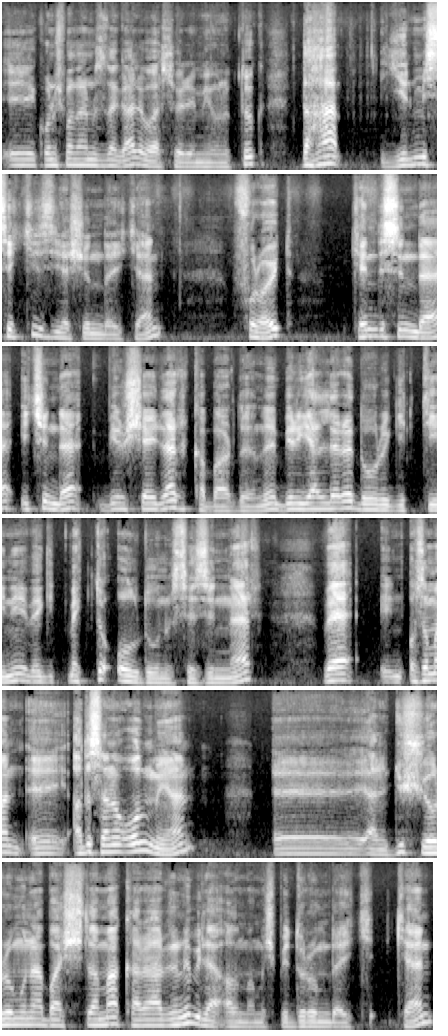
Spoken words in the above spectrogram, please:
e, konuşmalarımızda galiba söylemeyi unuttuk. Daha 28 yaşındayken Freud kendisinde içinde bir şeyler kabardığını, bir yerlere doğru gittiğini ve gitmekte olduğunu sezinler ve e, o zaman e, adı sana olmayan e, yani düş yorumuna başlama kararını bile almamış bir durumdayken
